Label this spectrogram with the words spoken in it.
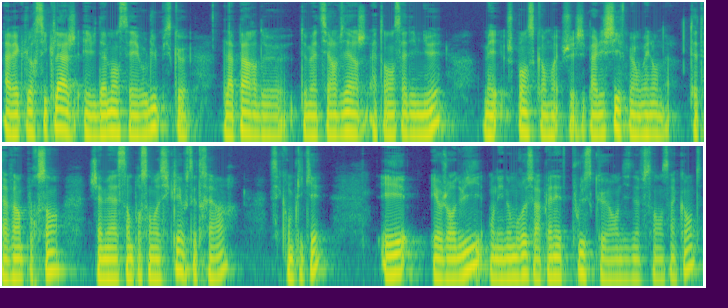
Avec le recyclage, évidemment, ça évolue puisque la part de, de matières vierges a tendance à diminuer. Mais je pense qu'en moi, j'ai pas les chiffres, mais en moyenne, on a peut-être à 20%, jamais à 100% de recyclé, où c'est très rare, c'est compliqué. Et, et aujourd'hui, on est nombreux sur la planète plus qu'en 1950.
